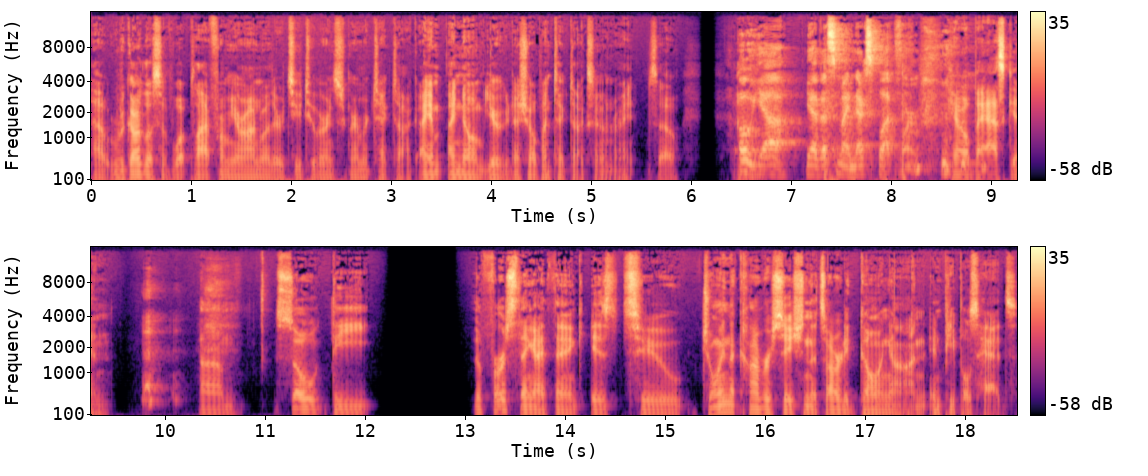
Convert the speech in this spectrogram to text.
uh, regardless of what platform you're on, whether it's YouTube or Instagram or TikTok, I am I know you're going to show up on TikTok soon, right? So, Oh um, yeah, yeah. That's my next platform. Carole Baskin. Um, so the the first thing I think is to join the conversation that's already going on in people's heads.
